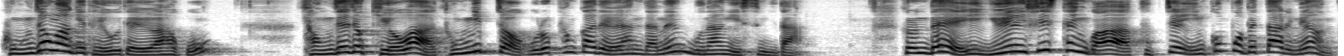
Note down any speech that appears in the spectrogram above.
공정하게 대우되어야 하고 경제적 기여와 독립적으로 평가되어야 한다는 문항이 있습니다. 그런데 이 유엔 시스템과 국제 인권법에 따르면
